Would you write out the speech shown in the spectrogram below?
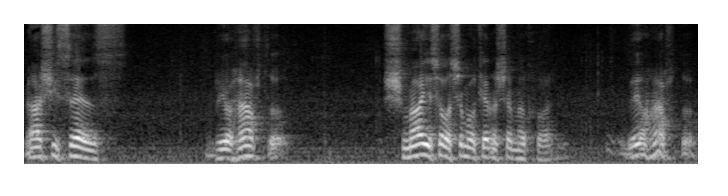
Rashi says, we have to. Shema Yisrael Hashem Elokeinu Hashem Echad. We have to.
